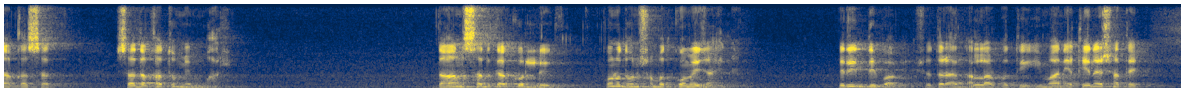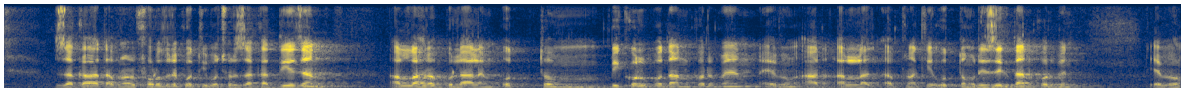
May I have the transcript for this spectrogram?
নাকাসাত সাদাকাত মেম্মাল দান, সাদকা করলে কোনো ধন সম্পদ কমে যায় না, বৃদ্ধি পাবে। সুতরাং আল্লাহর প্রতি ইমান একিনের সাথে জাকাত আপনার ফরজরে প্রতি বছর জাকাত দিয়ে যান। আল্লাহ রব্বুল আলম উত্তম বিকল্প দান করবেন এবং আর আল্লাহ আপনাকে উত্তম রিজিক দান করবেন এবং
